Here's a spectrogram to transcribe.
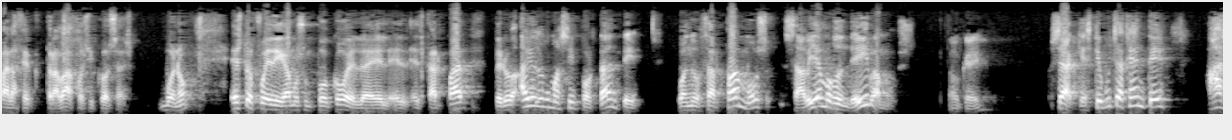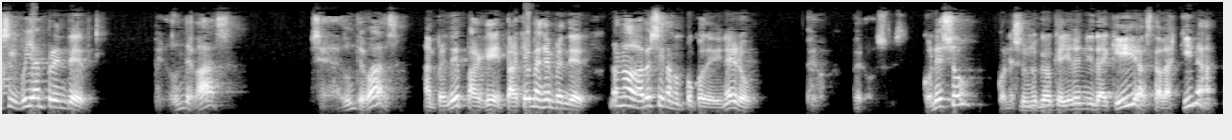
Para hacer trabajos y cosas. Bueno, esto fue, digamos, un poco el, el, zarpar, pero hay algo más importante. Cuando zarpamos, sabíamos dónde íbamos. Ok. O sea, que es que mucha gente, ah, sí, voy a emprender. ¿Pero dónde vas? O sea, ¿a dónde vas? ¿A emprender para qué? ¿Para qué me hace emprender? No, no, a ver si gano un poco de dinero. Pero, pero con eso, con eso no creo que lleguen ni de aquí hasta la esquina.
